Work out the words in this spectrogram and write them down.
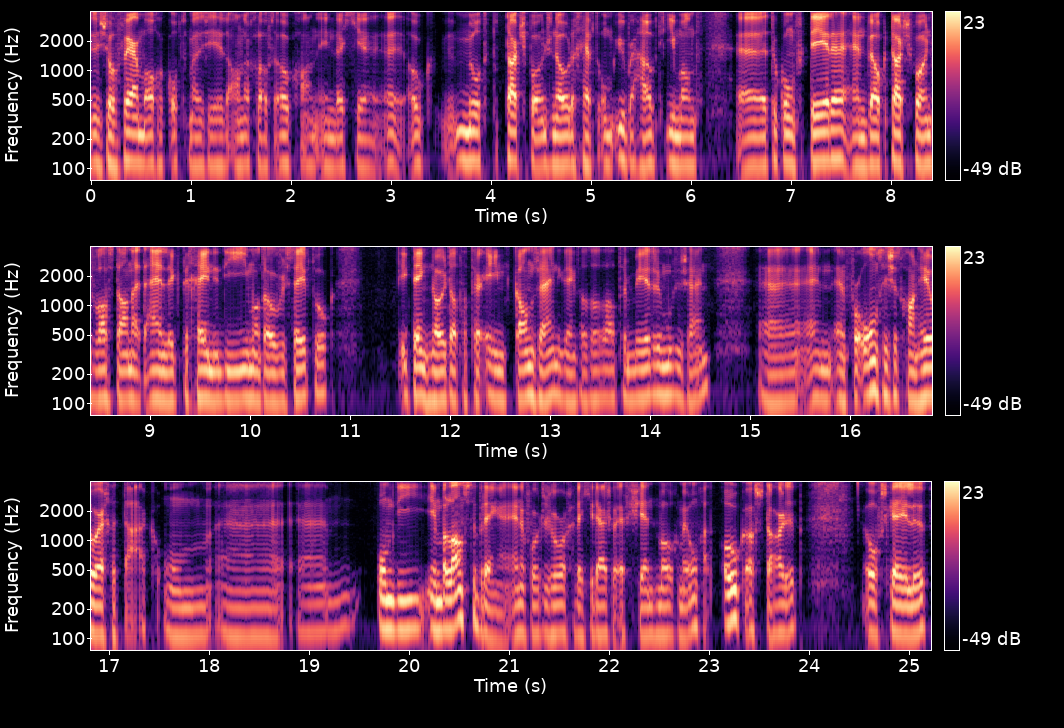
uh, zo ver mogelijk optimaliseren. De ander gelooft ook gewoon in dat je uh, ook multiple touchpoints nodig hebt om überhaupt iemand uh, te converteren. En welk touchpoint was dan uiteindelijk degene die iemand oversteept ook ik denk nooit dat dat er één kan zijn. Ik denk dat dat, dat er meerdere moeten zijn. Uh, en, en voor ons is het gewoon heel erg de taak om, uh, um, om die in balans te brengen. En ervoor te zorgen dat je daar zo efficiënt mogelijk mee omgaat. Ook als start-up of scale-up,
